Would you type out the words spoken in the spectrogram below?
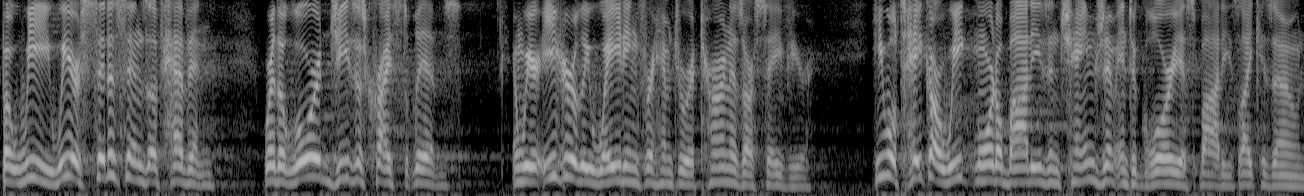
But we, we are citizens of heaven, where the Lord Jesus Christ lives, and we are eagerly waiting for him to return as our Savior. He will take our weak mortal bodies and change them into glorious bodies like his own,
